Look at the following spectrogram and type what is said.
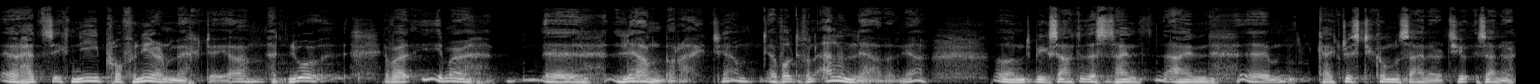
Er hat sich nie profanieren möchte, ja, hat nur, er war immer äh, lernbereit, ja. Er wollte von allen lernen, ja. Und wie gesagt, das ist ein, ein ähm, Charakteristikum seiner, seiner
